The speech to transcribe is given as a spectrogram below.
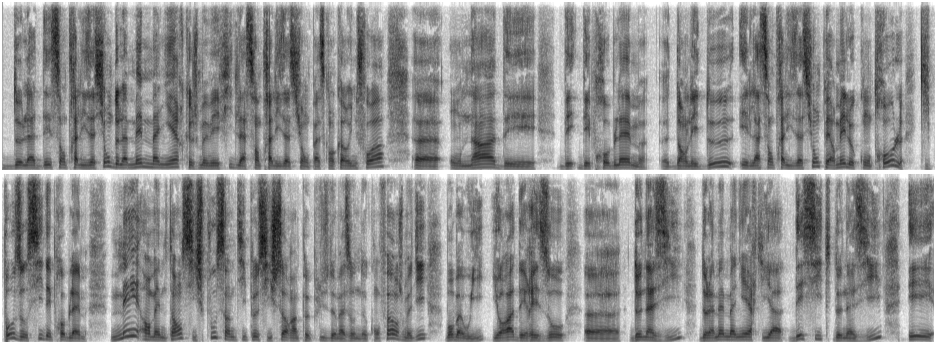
de la décentralisation de la même manière que je me méfie de la centralisation. Parce qu'encore une fois euh, on a des, des, problèmes euh, dans les deux et la centralisation permet le contrôle qui pose aussi des problèmes. Mais en même temps si je pousse un petit peu si je sors un peu plus de ma zone de confort je me dis bon bah oui il y aura des réseaux euh, de nazis. De la même manière qu'il y a des sites de nazis et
